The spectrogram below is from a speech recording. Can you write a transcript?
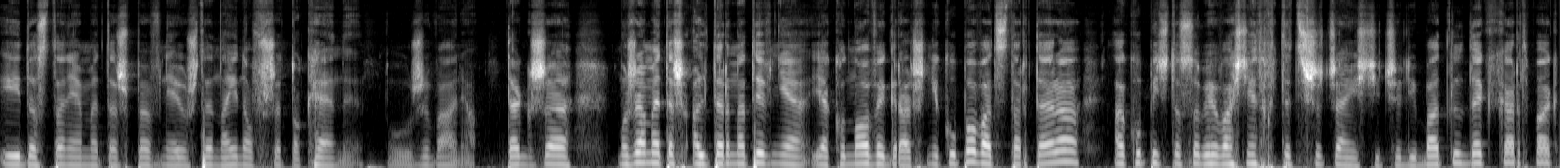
i dostaniemy też pewnie już te najnowsze tokeny do używania. Także możemy też alternatywnie jako nowy gracz nie kupować kupować startera, a kupić to sobie właśnie na te trzy części, czyli Battle Deck Card Pack,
